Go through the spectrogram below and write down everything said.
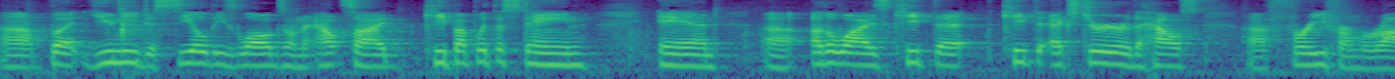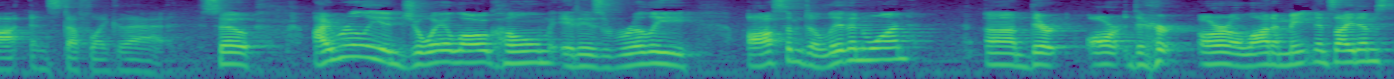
Uh, but you need to seal these logs on the outside, keep up with the stain, and uh, otherwise keep the, keep the exterior of the house uh, free from rot and stuff like that. So I really enjoy a log home. It is really awesome to live in one. Um, there are there are a lot of maintenance items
